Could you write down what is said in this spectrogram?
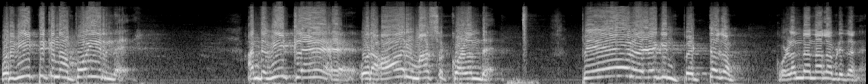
ஒரு வீட்டுக்கு நான் போயிருந்தேன். அந்த வீட்டில் ஒரு ஆறு மாச குழந்தை. பேரழகின் பெட்டகம். குழந்தைனால அப்படிதானே?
